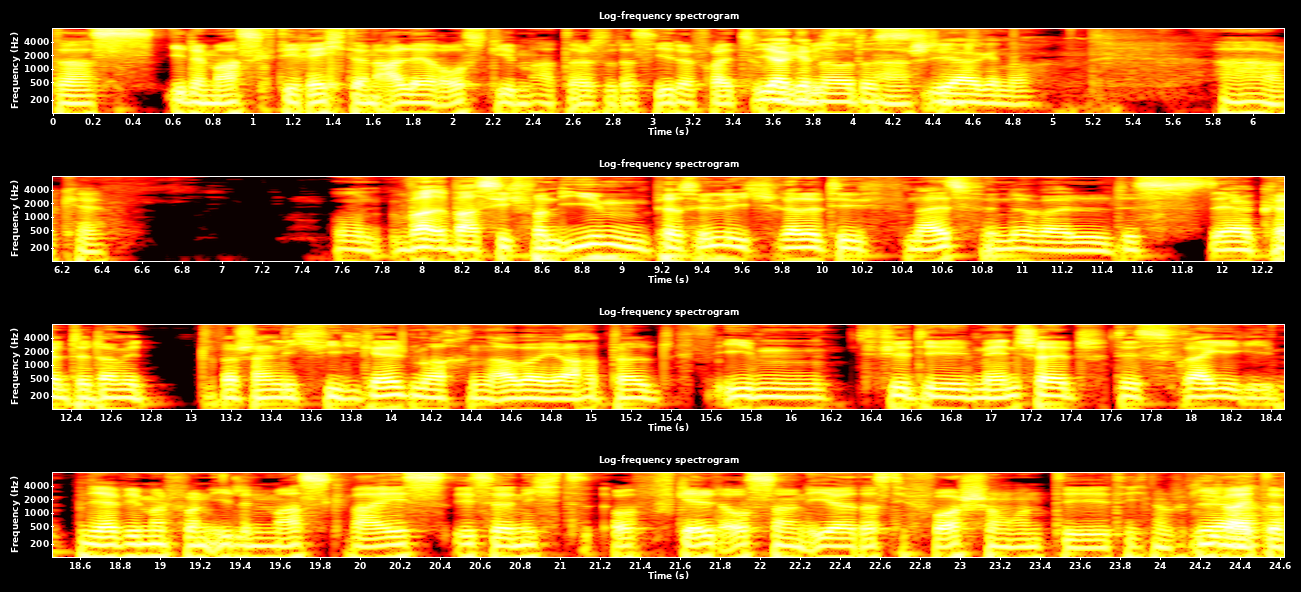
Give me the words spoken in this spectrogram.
dass Elon Musk die Rechte an alle herausgegeben hat, also dass jeder frei Ja, zugänglich genau, Ah, das. stimmt. ja, genau. Ah, okay. Und wa was ich von ihm persönlich relativ nice finde, weil das, er könnte damit wahrscheinlich viel Geld machen, aber er hat halt eben für die Menschheit das freigegeben. Ja, wie man von Elon Musk weiß, ist er nicht auf Geld aus, sondern eher, dass die Forschung und die Technologie Ja, weiter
